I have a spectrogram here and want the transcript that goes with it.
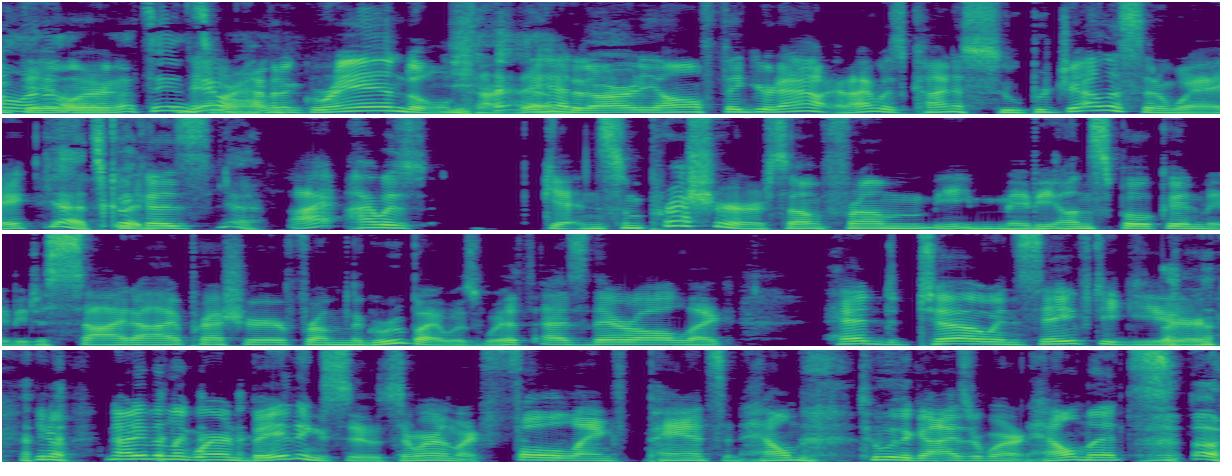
No, I they know. were I'm not saying it's they were having a grand old time. Yeah. They had it already all figured out, and I was kind of super jealous in a way yeah, it's good because yeah. I I was getting some pressure, some from maybe unspoken, maybe just side eye pressure from the group I was with, as they're all like head to toe in safety gear. you know, not even like wearing bathing suits. They're wearing like full length pants and helmet. Two of the guys are wearing helmets. Oh.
